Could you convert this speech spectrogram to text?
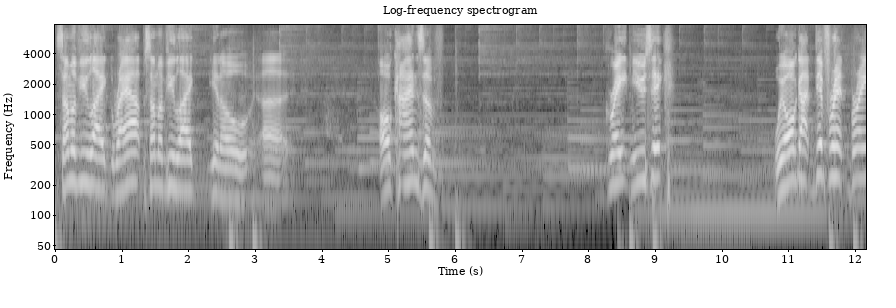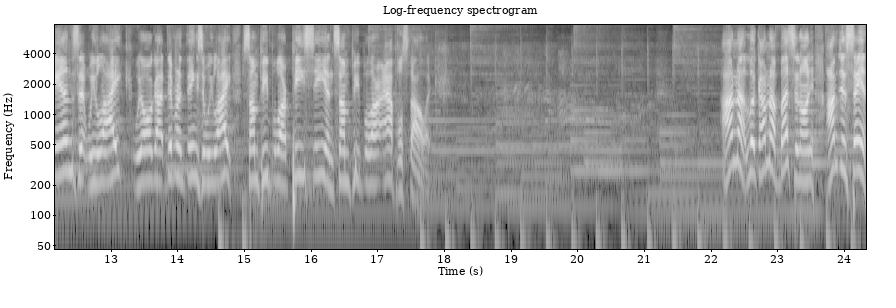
Some of you like rap. Some of you like you know. Uh, all kinds of great music. We all got different brands that we like. We all got different things that we like. Some people are PC and some people are apostolic. I'm not, look, I'm not busting on you. I'm just saying,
